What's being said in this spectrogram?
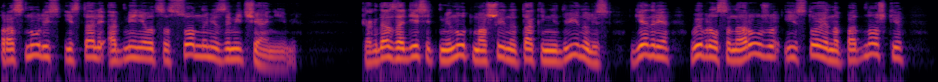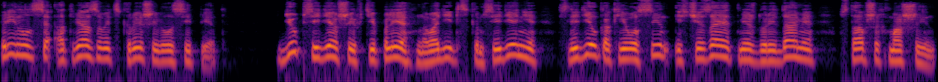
проснулись и стали обмениваться сонными замечаниями. Когда за 10 минут машины так и не двинулись, Генри выбрался наружу и, стоя на подножке, принялся отвязывать с крыши велосипед. Дюб, сидевший в тепле на водительском сиденье, следил, как его сын исчезает между рядами вставших машин,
